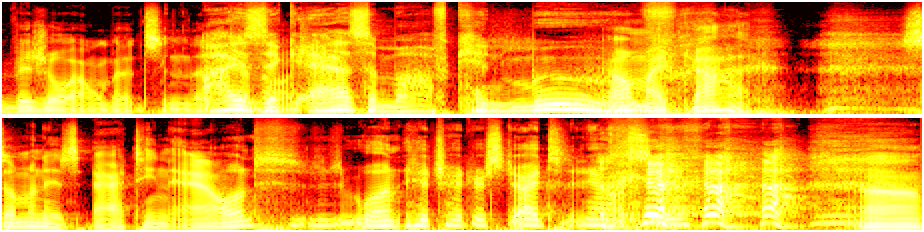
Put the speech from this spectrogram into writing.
visual elements and the Isaac technology. Asimov can move. oh my god someone is acting out one hitchhiker's guide to the galaxy uh,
